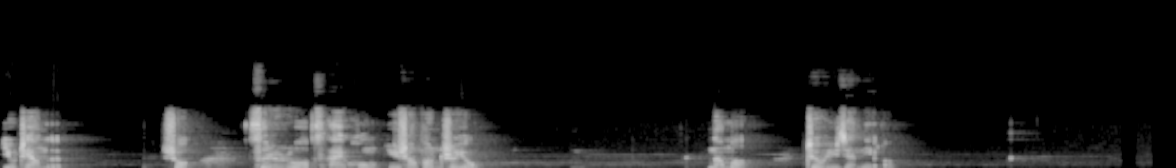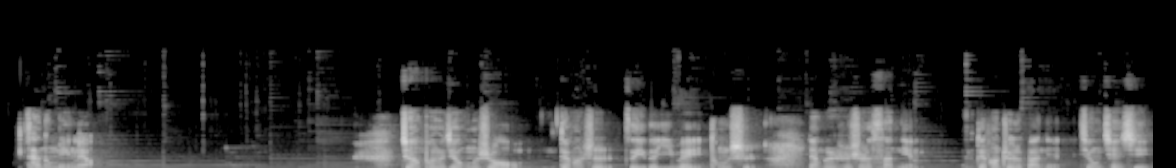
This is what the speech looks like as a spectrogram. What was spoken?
有这样的说。斯人若彩虹遇上方知有，那么只有遇见你了，才能明了。就像朋友结婚的时候，对方是自己的一位同事，两个人认识了三年，对方追了半年。结婚前夕，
